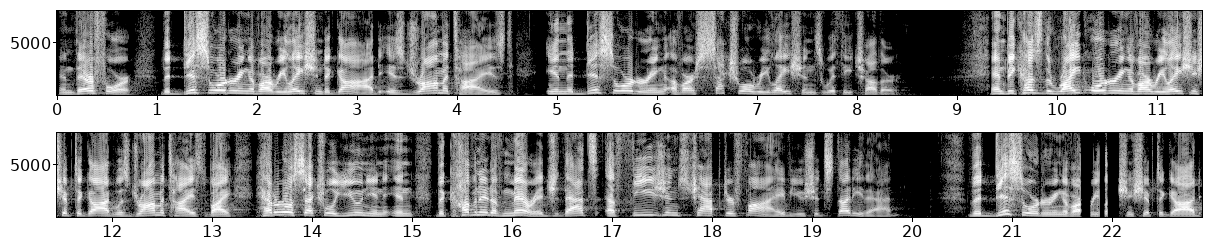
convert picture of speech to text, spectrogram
And therefore, the disordering of our relation to God is dramatized in the disordering of our sexual relations with each other. And because the right ordering of our relationship to God was dramatized by heterosexual union in the covenant of marriage, that's Ephesians chapter 5, you should study that. The disordering of our relationship to God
